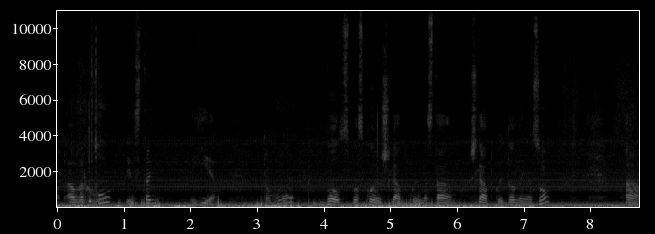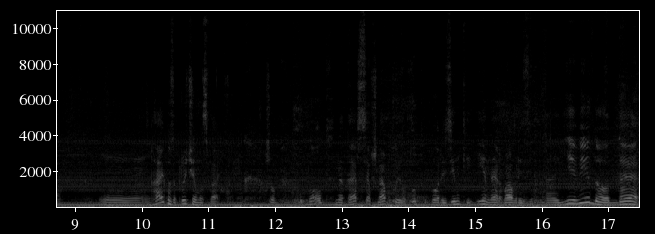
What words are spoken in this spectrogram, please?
От. А вверху відстань є. Тому болт з плоскою шляпкою ми ставимо шляпкою донизу, а гайку закручуємо зверху, щоб болт не терся шляпкою тут по резинці і не рвав резинку. Е, Є відео, де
